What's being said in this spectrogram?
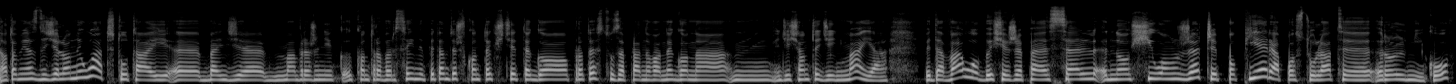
Natomiast Zielony Ład tutaj e, będzie, mam wrażenie, kontrowersyjny. Pytam też w kontekście tego protestu zaplanowanego na mm, 10 dzień maja. Wydawałoby się, że PSL no, siłą rzeczy popiera postulaty rolników,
